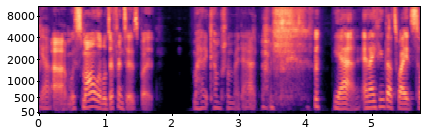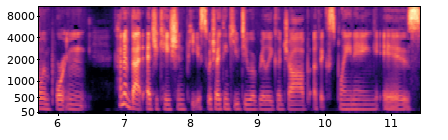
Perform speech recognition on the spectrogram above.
Yeah. um, with small little differences, but my height comes from my dad. Yeah. And I think that's why it's so important, kind of that education piece, which I think you do a really good job of explaining, is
